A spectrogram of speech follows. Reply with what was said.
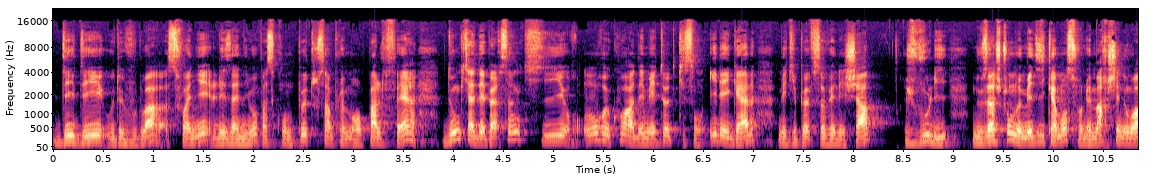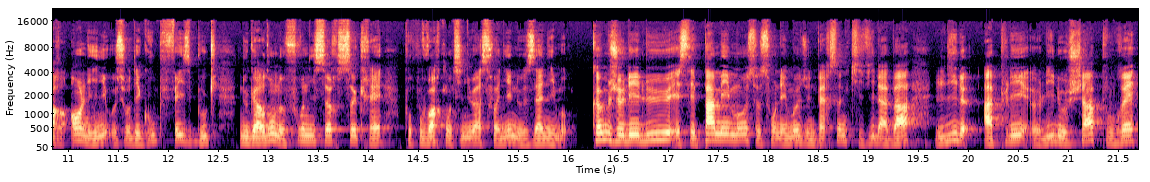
d'aider ou de vouloir soigner les animaux parce qu'on ne peut tout simplement pas le faire. Donc il y a des personnes qui ont recours à des méthodes qui sont illégales mais qui peuvent sauver les chats. Je vous lis, nous achetons nos médicaments sur le marché noir en ligne ou sur des groupes Facebook. Nous gardons nos fournisseurs secrets pour pouvoir continuer à soigner nos animaux. Comme je l'ai lu, et c'est pas mes mots, ce sont les mots d'une personne qui vit là-bas, l'île appelée euh, l'île au chat pourrait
